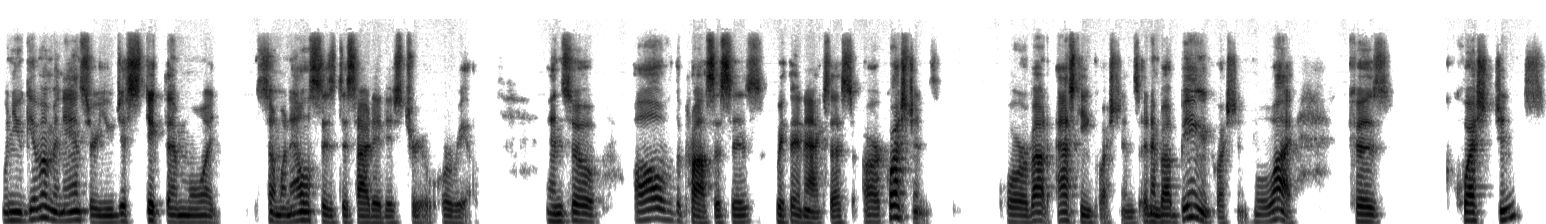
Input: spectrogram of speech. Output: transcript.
When you give them an answer, you just stick them what someone else has decided is true or real. And so all of the processes within Access are questions or about asking questions and about being a question. Well, why? Because questions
